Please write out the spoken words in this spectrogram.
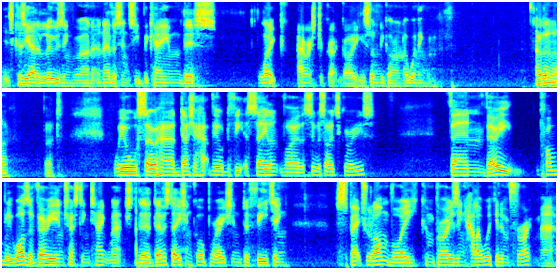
it's because he had a losing run, and ever since he became this, like, aristocrat guy, he's suddenly gone on a winning run. I don't know. But we also had Dasher Hatfield defeat Assailant via the Suicide Screws. Then, very probably was a very interesting tag match. The Devastation Corporation defeating Spectral Envoy, comprising Hallowicked and Frightmare.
